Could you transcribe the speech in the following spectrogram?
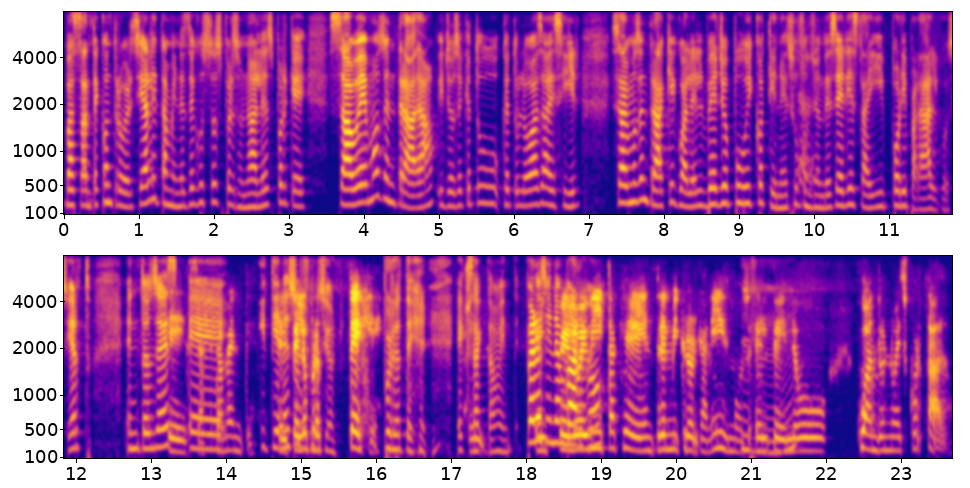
bastante controversial y también es de gustos personales porque sabemos de entrada, y yo sé que tú, que tú lo vas a decir, sabemos de entrada que igual el vello público tiene su función de ser y está ahí por y para algo, ¿cierto? Entonces, eh, y tiene el pelo función. Protege. Protege, exactamente. Pero el sin pelo evita que entren microorganismos. El pelo cuando no es cortado,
